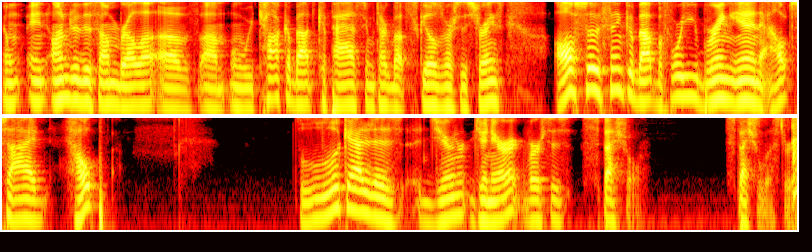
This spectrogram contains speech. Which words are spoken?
and, and under this umbrella of um, when we talk about capacity, we talk about skills versus strengths. Also, think about before you bring in outside help. Look at it as gen- generic versus special, specialist. Really,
